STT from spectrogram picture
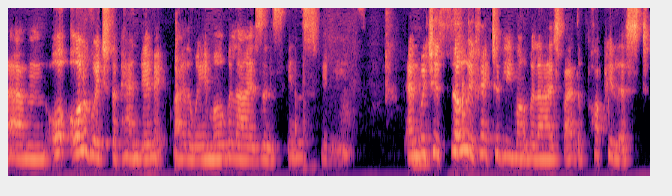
um, all, all, of which the pandemic, by the way, mobilizes in spades, and mm-hmm. which is so effectively mobilized by the populist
